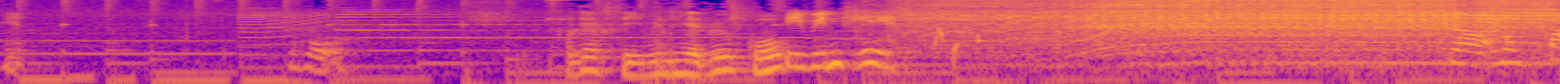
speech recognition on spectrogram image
เนี่ย โอ้โหเขาเรียกสีวินเทจพี่กุ๊กสีวินเทจเจาะลงไป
